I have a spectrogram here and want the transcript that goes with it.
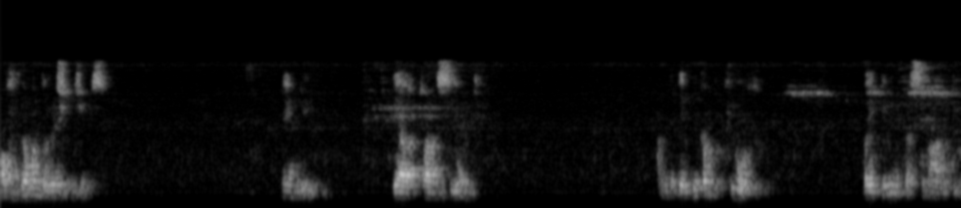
of human relationships, namely, they are transient and they become pure by giving personality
